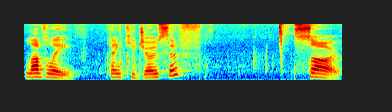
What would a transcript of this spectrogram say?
Lovely. Thank you, Joseph. So,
